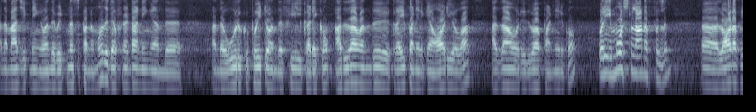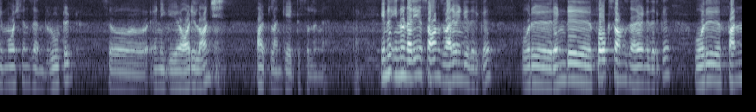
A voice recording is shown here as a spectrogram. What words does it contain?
அந்த மேஜிக் நீங்கள் வந்து விட்னஸ் பண்ணும்போது டெஃபினட்டாக நீங்கள் அந்த அந்த ஊருக்கு போயிட்டு வந்த ஃபீல் கிடைக்கும். அதுதான் வந்து ட்ரை பண்ணியிருக்கேன் ஆடியோவாக அதுதான் ஒரு இதுவாக பண்ணியிருக்கோம். ஒரு இமோஷ்னலான film lot of emotions and rooted so இன்னைக்கு ஆடியோ லான்ச் பாட்டெலாம் கேட்டு சொல்லுங்கள் இன்னும் இன்னும் நிறைய சாங்ஸ் வர வேண்டியது இருக்குது ஒரு ரெண்டு ஃபோக் சாங்ஸ் வர வேண்டியது இருக்குது ஒரு ஃபன்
